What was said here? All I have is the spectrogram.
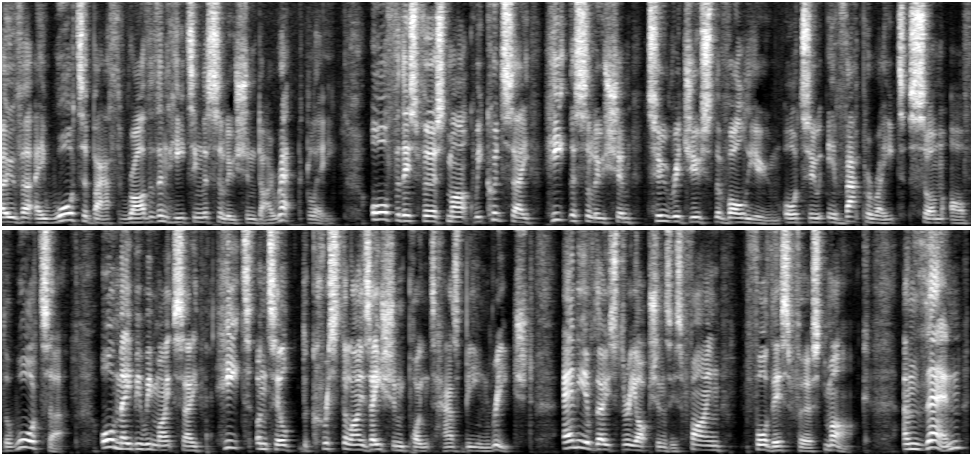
over a water bath rather than heating the solution directly. Or for this first mark, we could say heat the solution to reduce the volume or to evaporate some of the water. Or maybe we might say heat until the crystallization point has been reached. Any of those three options is fine for this first mark. And then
